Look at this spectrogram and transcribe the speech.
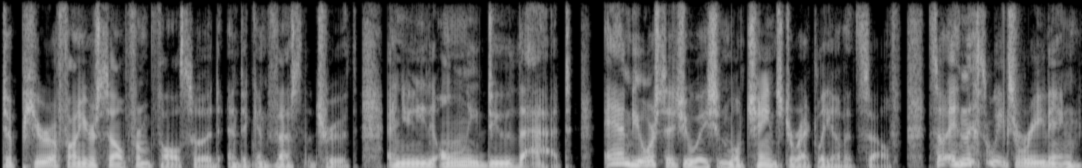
to purify yourself from falsehood and to confess the truth. And you need only do that, and your situation will change directly of itself. So, in this week's reading,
